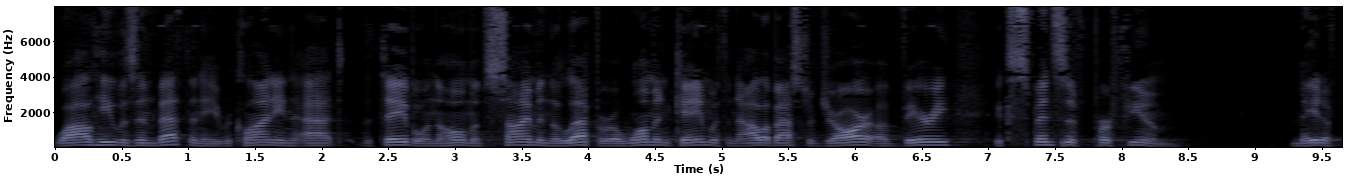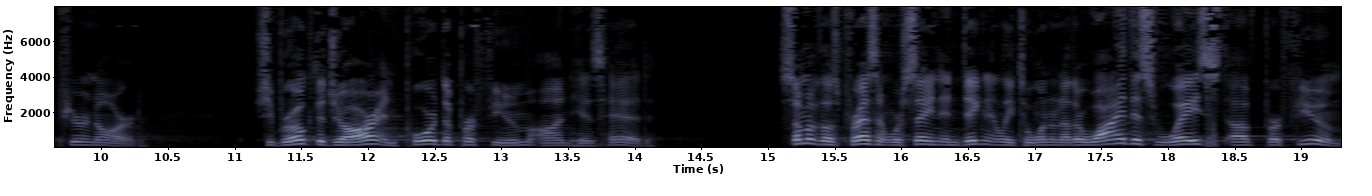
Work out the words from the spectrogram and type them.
While he was in Bethany, reclining at the table in the home of Simon the leper, a woman came with an alabaster jar of very expensive perfume made of pure nard. She broke the jar and poured the perfume on his head. Some of those present were saying indignantly to one another, Why this waste of perfume?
